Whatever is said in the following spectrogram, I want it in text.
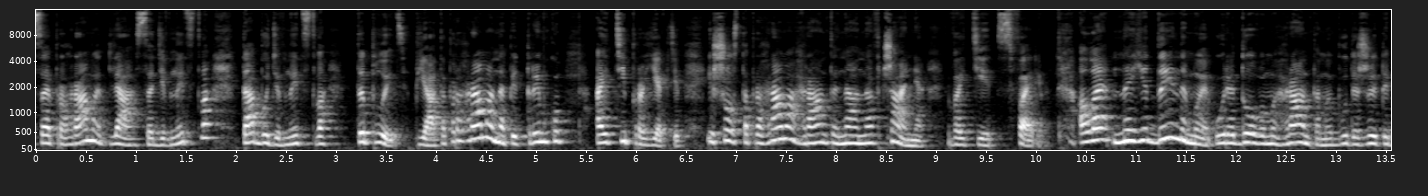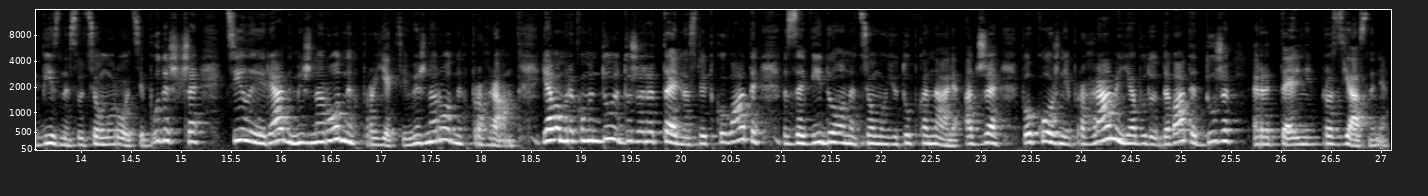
це програми для садівництва та будівництва теплиць. П'ята програма на підтримку it проєктів І шоста програма гранти на навчання в it сфері. Але не єдиними урядовими грантами буде жити бізнес у цьому році. Буде ще цілий ряд міжнародних проєктів, міжнародних програм. Я вам рекомендую дуже ретельно слідкувати за відео на цьому youtube каналі, адже по кожній програмі я буду давати дуже ретельні роз'яснення.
